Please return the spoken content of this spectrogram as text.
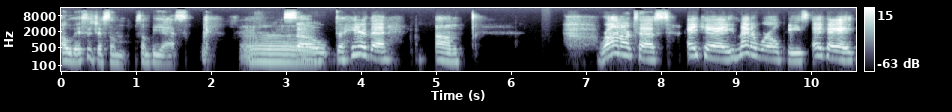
oh this is just some some BS." Mm. so to hear that, um, Ron Artest, aka Metta World Peace, aka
